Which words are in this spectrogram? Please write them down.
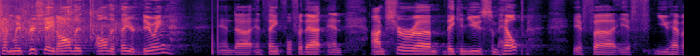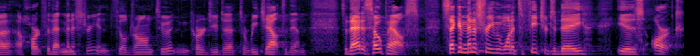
Certainly appreciate all that, all that they are doing and, uh, and thankful for that. And I'm sure um, they can use some help if, uh, if you have a, a, heart for that ministry and feel drawn to it. I encourage you to, to reach out to them. So that is Hope House. Second ministry we wanted to feature today is ARC.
